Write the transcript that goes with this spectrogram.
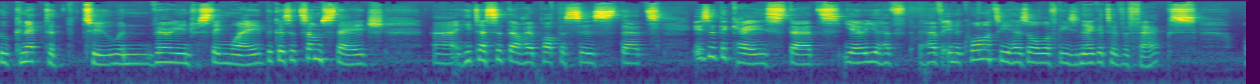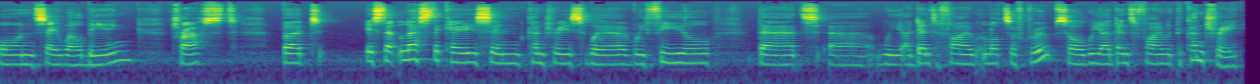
who connected the two in a very interesting way because at some stage uh, he tested the hypothesis that is it the case that yeah you have have inequality has all of these negative effects on say well-being trust but is that less the case in countries where we feel that uh, we identify with lots of groups or we identify with the country?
